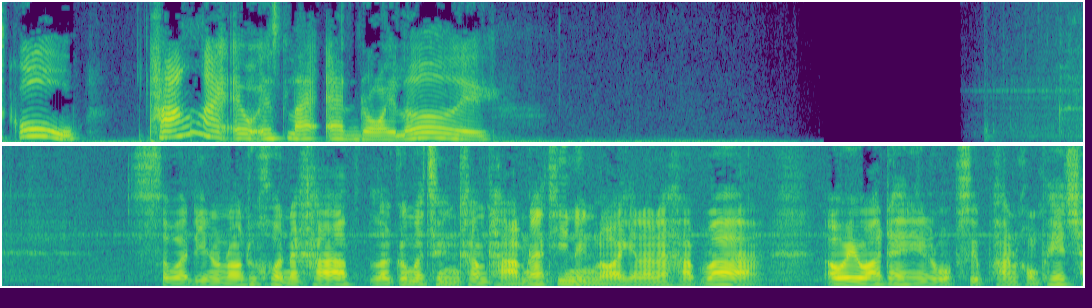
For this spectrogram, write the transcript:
School ทั้งใน iOS และ Android เลย สวัสดีน้องๆทุกคนนะครับ เราก็มาถึงคำถามหน้าที่ 100 กันแล้วนะครับว่าอวัยวะใดในระบบสืบพันธุ์ของเพศช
